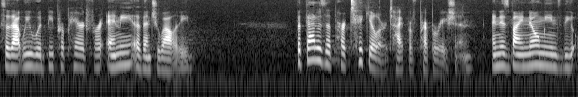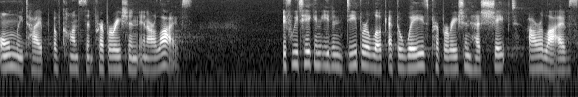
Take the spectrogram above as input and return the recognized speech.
so that we would be prepared for any eventuality. But that is a particular type of preparation and is by no means the only type of constant preparation in our lives. If we take an even deeper look at the ways preparation has shaped our lives,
